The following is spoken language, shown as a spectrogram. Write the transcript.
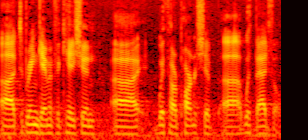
uh, to bring gamification uh, with our partnership uh, with Badgeville.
